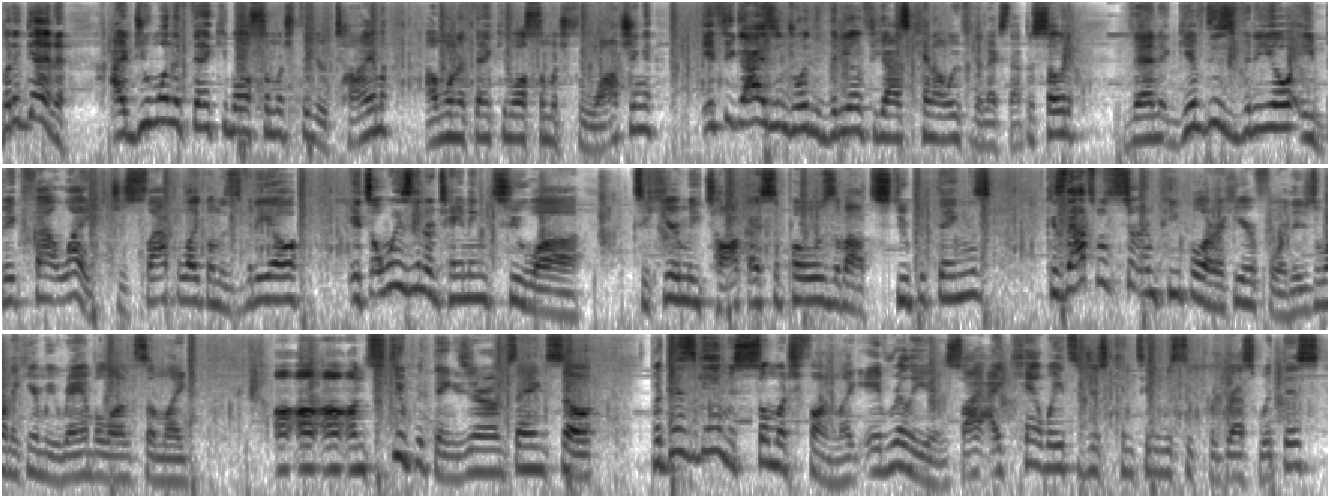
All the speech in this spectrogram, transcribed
But again, I do want to thank you all so much for your time. I want to thank you all so much for watching. If you guys enjoyed the video, if you guys cannot wait for the next episode, then give this video a big fat like. Just slap a like on this video. It's always entertaining to uh, to hear me talk, I suppose, about stupid things. Because that's what certain people are here for. They just want to hear me ramble on some, like, on, on, on stupid things, you know what I'm saying? So, but this game is so much fun, like, it really is. So I, I can't wait to just continuously progress with this.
